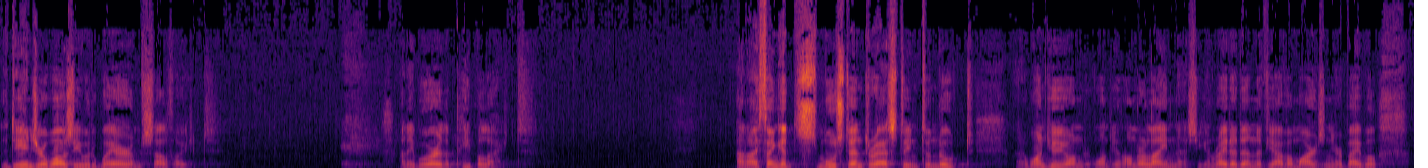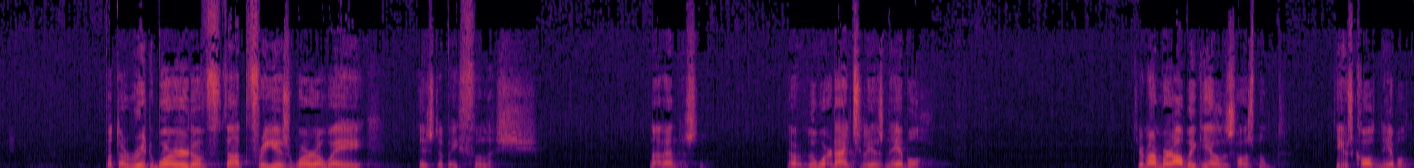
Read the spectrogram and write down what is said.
The danger was he would wear himself out. And he wore the people out. And I think it's most interesting to note, and I want you, to, want you to underline this. You can write it in if you have a margin in your Bible. But the root word of that phrase, wear away, is to be foolish. Not interesting. The word actually is Nabal. Do you remember Abigail's husband? He was called Nabal,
